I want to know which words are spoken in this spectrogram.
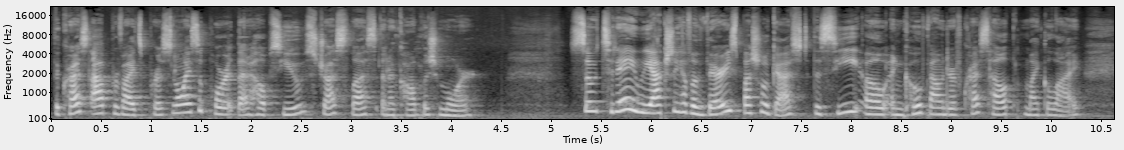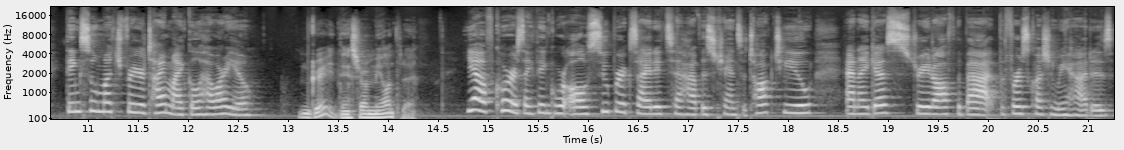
The Crest app provides personalized support that helps you stress less and accomplish more. So today we actually have a very special guest, the CEO and co-founder of Crest Health, Michael Lai. Thanks so much for your time, Michael. How are you? I'm great. Thanks for having me on today. Yeah, of course. I think we're all super excited to have this chance to talk to you. And I guess straight off the bat, the first question we had is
